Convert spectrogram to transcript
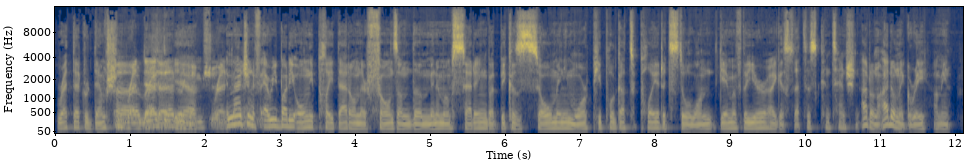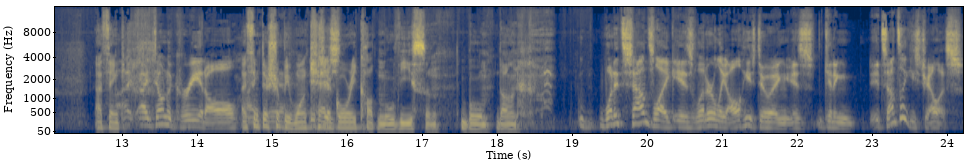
Red Dead Redemption. Uh, Red Red Dead. Dead Yeah. Redemption. Red Imagine if everybody only played that on their phones on the minimum setting, but because so many more people got to play it, it's still one game of the year. I guess that's his contention. I don't know. I don't agree. I mean, I think I, I, I don't agree at all. I think there should be one It's just- category called movies, and boom, done. what it sounds like is literally all he's doing is getting. It sounds like he's jealous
